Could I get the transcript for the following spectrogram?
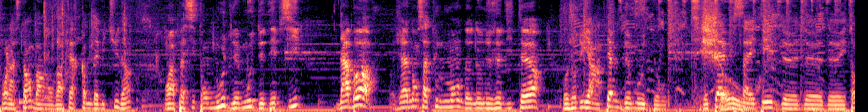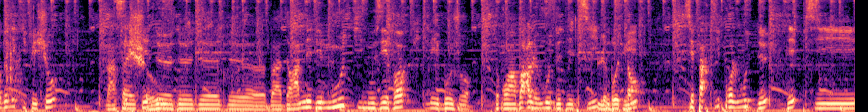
Pour l'instant, bah, on va faire comme d'habitude. hein. On va passer ton mood, le mood de Depsy. D'abord, j'annonce à tout le monde, nos, nos auditeurs, aujourd'hui il y a un thème de mood. Donc le thème, ça a été de, de, de- étant donné qu'il fait chaud, bah, ça a été de, de, de, de, bah, de ramener des moods qui nous évoquent les beaux jours. Donc on va voir le mood de Depsy. Le beau de temps. C'est parti pour le mood de Depsy.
